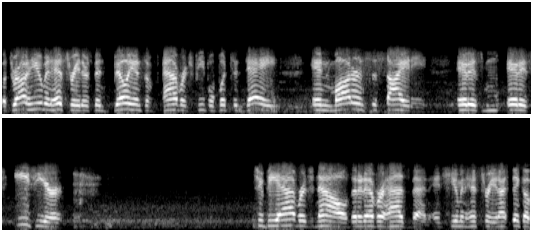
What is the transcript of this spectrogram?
But throughout human history, there's been billions of average people. But today, in modern society, it is it is easier to be average now than it ever has been in human history. And I think a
